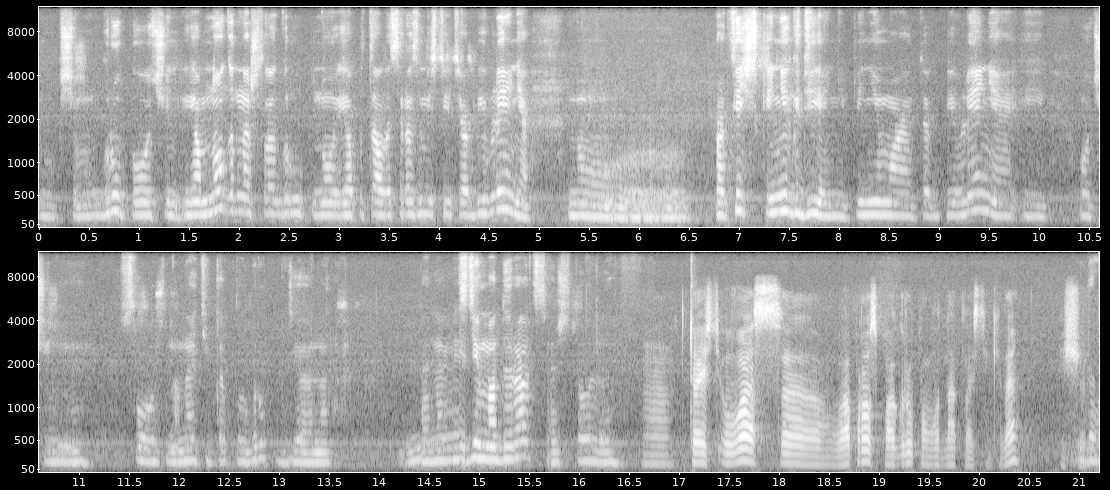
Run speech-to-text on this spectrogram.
в общем, группы очень... Я много нашла групп, но я пыталась разместить объявления, но э, практически нигде не принимают объявления, и очень сложно найти такую группу, где она... Наверное, везде модерация, что ли. То есть у вас э, вопрос по группам в Одноклассники, да? Еще. Да.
